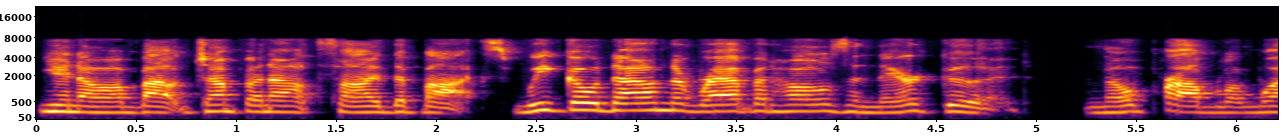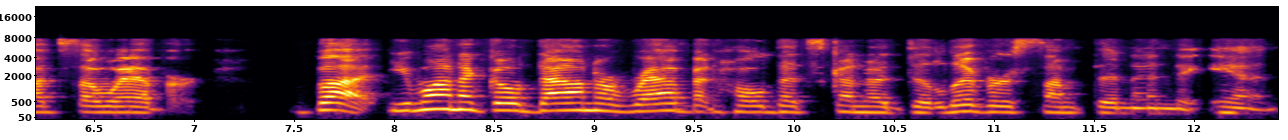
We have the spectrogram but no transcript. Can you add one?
you know, about jumping outside the box. We go down the rabbit holes and they're good, no problem whatsoever. But you want to go down a rabbit hole that's going to deliver something in the end.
